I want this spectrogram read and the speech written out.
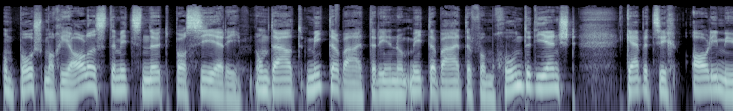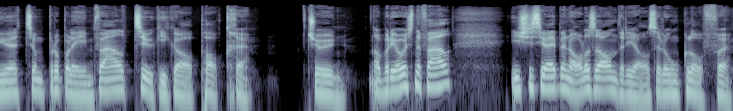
Und die Post mache alles, damit es nicht passiert. Und auch die Mitarbeiterinnen und Mitarbeiter vom Kundendienst geben sich alle Mühe, zum Problemfall zügig anpacken. Schön. Aber in unserem Fall ist es ja eben alles andere als rundgelaufen.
